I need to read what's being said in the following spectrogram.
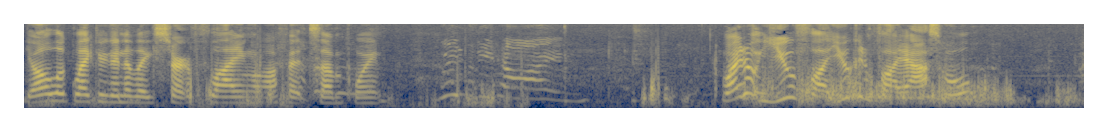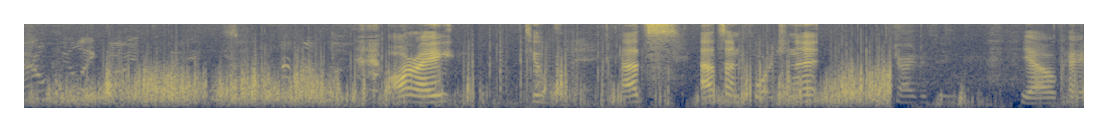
Y'all look like you're gonna like start flying off at some point. Time. Why don't you fly? You can fly, asshole. I don't feel like going. All right. Too, that's that's unfortunate. Yeah, okay.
